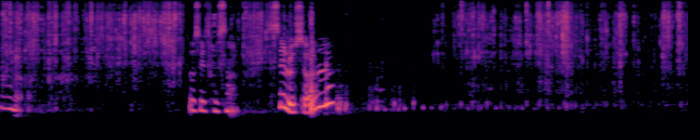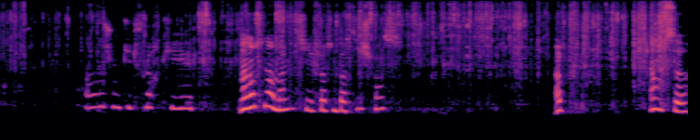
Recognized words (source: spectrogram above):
Voilà. Ça c'est très simple. C'est le sol. Oh, j'ai une petite fleur qui est... Ah non, c'est normal si les fleurs sont parties, je pense. Hop. On sort.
